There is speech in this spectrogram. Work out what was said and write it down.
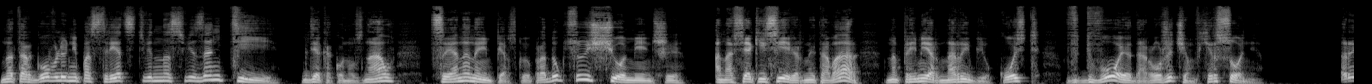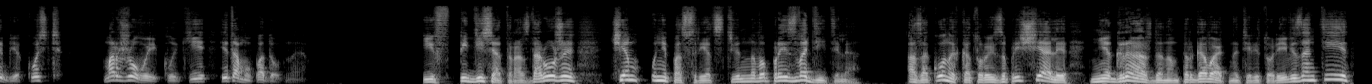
на торговлю непосредственно с Византией, где, как он узнал, цены на имперскую продукцию еще меньше, а на всякий северный товар, например, на рыбью кость, вдвое дороже, чем в Херсоне. Рыбья кость, моржовые клыки и тому подобное. И в 50 раз дороже, чем у непосредственного производителя. О законах, которые запрещали не гражданам торговать на территории Византии,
